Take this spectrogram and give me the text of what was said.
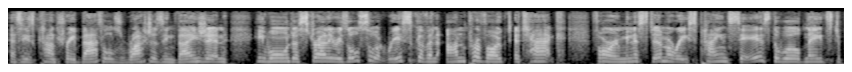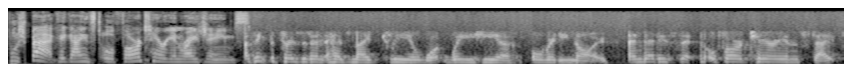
as his country battles Russia's invasion. He warned Australia is also at risk of an unprovoked attack. Foreign Minister Marise Payne says the world needs to push back against authoritarian regimes. I think the President has made clear what we here already know, and that is that authority authoritarian states,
